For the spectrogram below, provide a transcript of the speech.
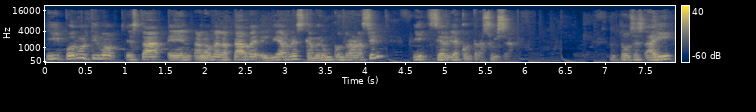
Y por último, está en, a la una de la tarde el viernes Camerún contra Brasil y Serbia contra Suiza. Entonces ahí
